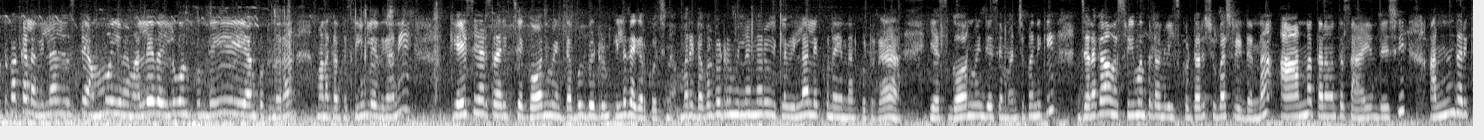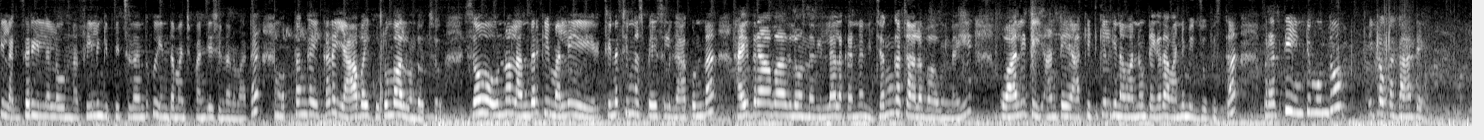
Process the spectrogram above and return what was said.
చుట్టుపక్కల విల్లాలు చూస్తే అమ్మో ఈమె మళ్ళీ ఏదో ఇల్లు కొనుక్కుంది అనుకుంటున్నారా? మనకు అంత సీన్ లేదు కానీ కేసీఆర్ సార్ ఇచ్చే గవర్నమెంట్ డబుల్ బెడ్రూమ్ ఇళ్ళ దగ్గరకు వచ్చిన. మరి డబుల్ బెడ్రూమ్ ఇల్లు అన్నారు ఇట్లా విల్లాలు ఎక్కువ అనుకుంటారా? ఎస్ గవర్నమెంట్ చేసే మంచి పనికి జనగామ శ్రీమంతుడు అని పిలుచుకుంటారు సుభాష్ రెడ్డి అన్న. ఆ అన్న తన వంతు సాయం చేసి అందరికీ లగ్జరీ ఇళ్ళలో ఉన్న ఫీలింగ్ ఇప్పించేందుకు ఇంత మంచి పని చేసిండు అనమాట మొత్తంగా ఇక్కడ యాభై కుటుంబాలు ఉండొచ్చు. సో ఉన్న వాళ్ళందరికీ మళ్ళీ చిన్న చిన్న స్పేసులు కాకుండా హైదరాబాద్లో ఉన్న విల్లాల కన్నా నిజంగా చాలా బాగున్నాయి. క్వాలిటీ అంటే ఆ కిటికీలకి అవన్నీ ఉంటాయి కదా అవన్నీ మీకు చూపిస్తా ప్రతి ఇంటి ముందు ఇట్లా ఒక గార్డెన్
